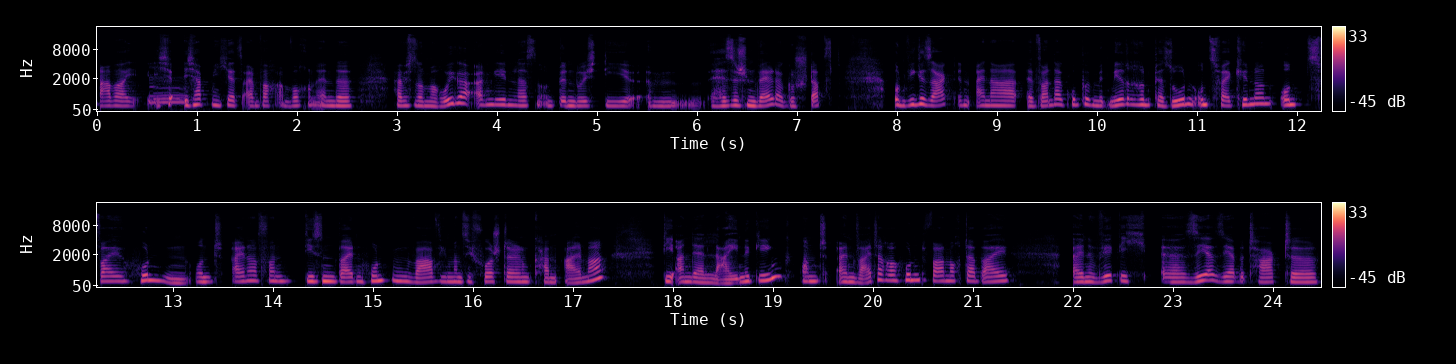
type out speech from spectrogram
aber ich, ich habe mich jetzt einfach am Wochenende, habe ich es nochmal ruhiger angehen lassen und bin durch die ähm, hessischen Wälder gestapft. Und wie gesagt, in einer Wandergruppe mit mehreren Personen und zwei Kindern und zwei Hunden. Und einer von diesen beiden Hunden war, wie man sich vorstellen kann, Alma, die an der Leine ging. Und ein weiterer Hund war noch dabei, eine wirklich äh, sehr, sehr betagte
